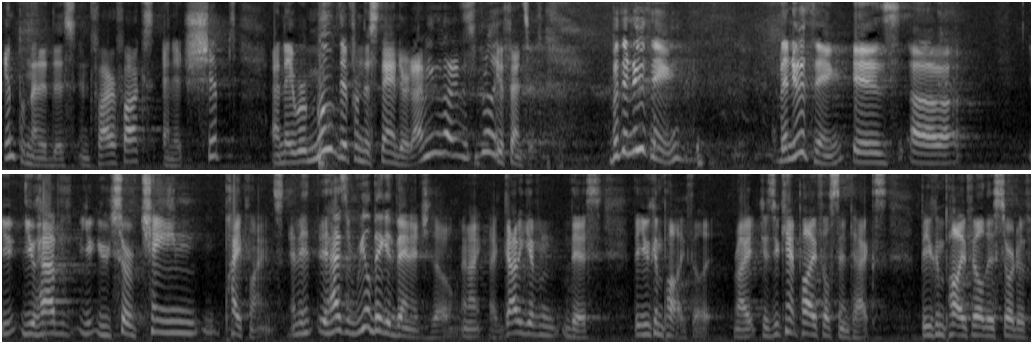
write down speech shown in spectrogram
implemented this in Firefox, and it shipped, and they removed it from the standard. I mean, it's really offensive. But the new thing the new thing is uh, you, you, have, you, you, sort of chain pipelines. And it, it, has a real big advantage, though, and I, I got to give them this, that you can polyfill it, right? Because you can't polyfill syntax, but you can polyfill this sort of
